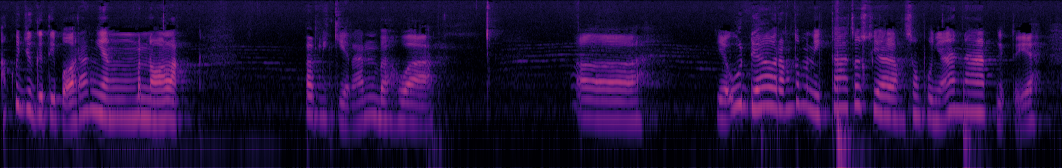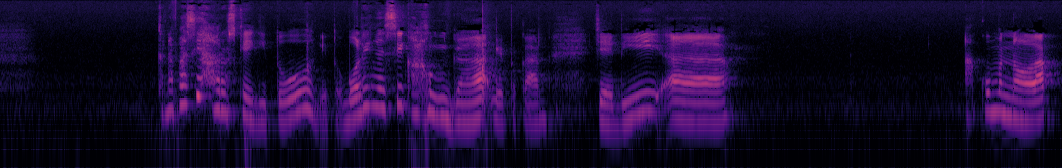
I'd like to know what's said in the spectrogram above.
aku juga tipe orang yang menolak pemikiran bahwa uh, ya udah orang tuh menikah terus dia langsung punya anak gitu ya kenapa sih harus kayak gitu gitu? Boleh nggak sih kalau enggak gitu kan? Jadi uh, aku menolak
